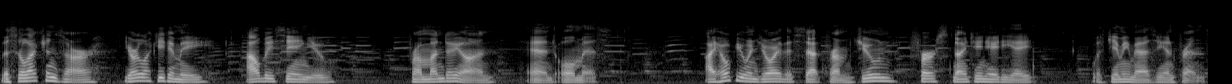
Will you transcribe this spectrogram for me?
The selections are You're Lucky to Me, I'll Be Seeing You, From Monday On, and Ole Miss. I hope you enjoy this set from June 1st, 1988, with Jimmy Mazzy and friends.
